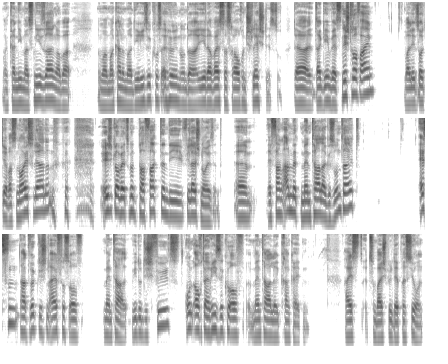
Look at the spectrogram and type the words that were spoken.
man kann niemals nie sagen, aber man kann immer die Risikos erhöhen und uh, jeder weiß, dass Rauchen schlecht ist. So. Da, da gehen wir jetzt nicht drauf ein, weil ihr sollt ja was Neues lernen. ich komme jetzt mit ein paar Fakten, die vielleicht neu sind. Ähm, wir fangen an mit mentaler Gesundheit. Essen hat wirklich einen Einfluss auf mental, wie du dich fühlst und auch dein Risiko auf mentale Krankheiten. Heißt zum Beispiel Depression.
